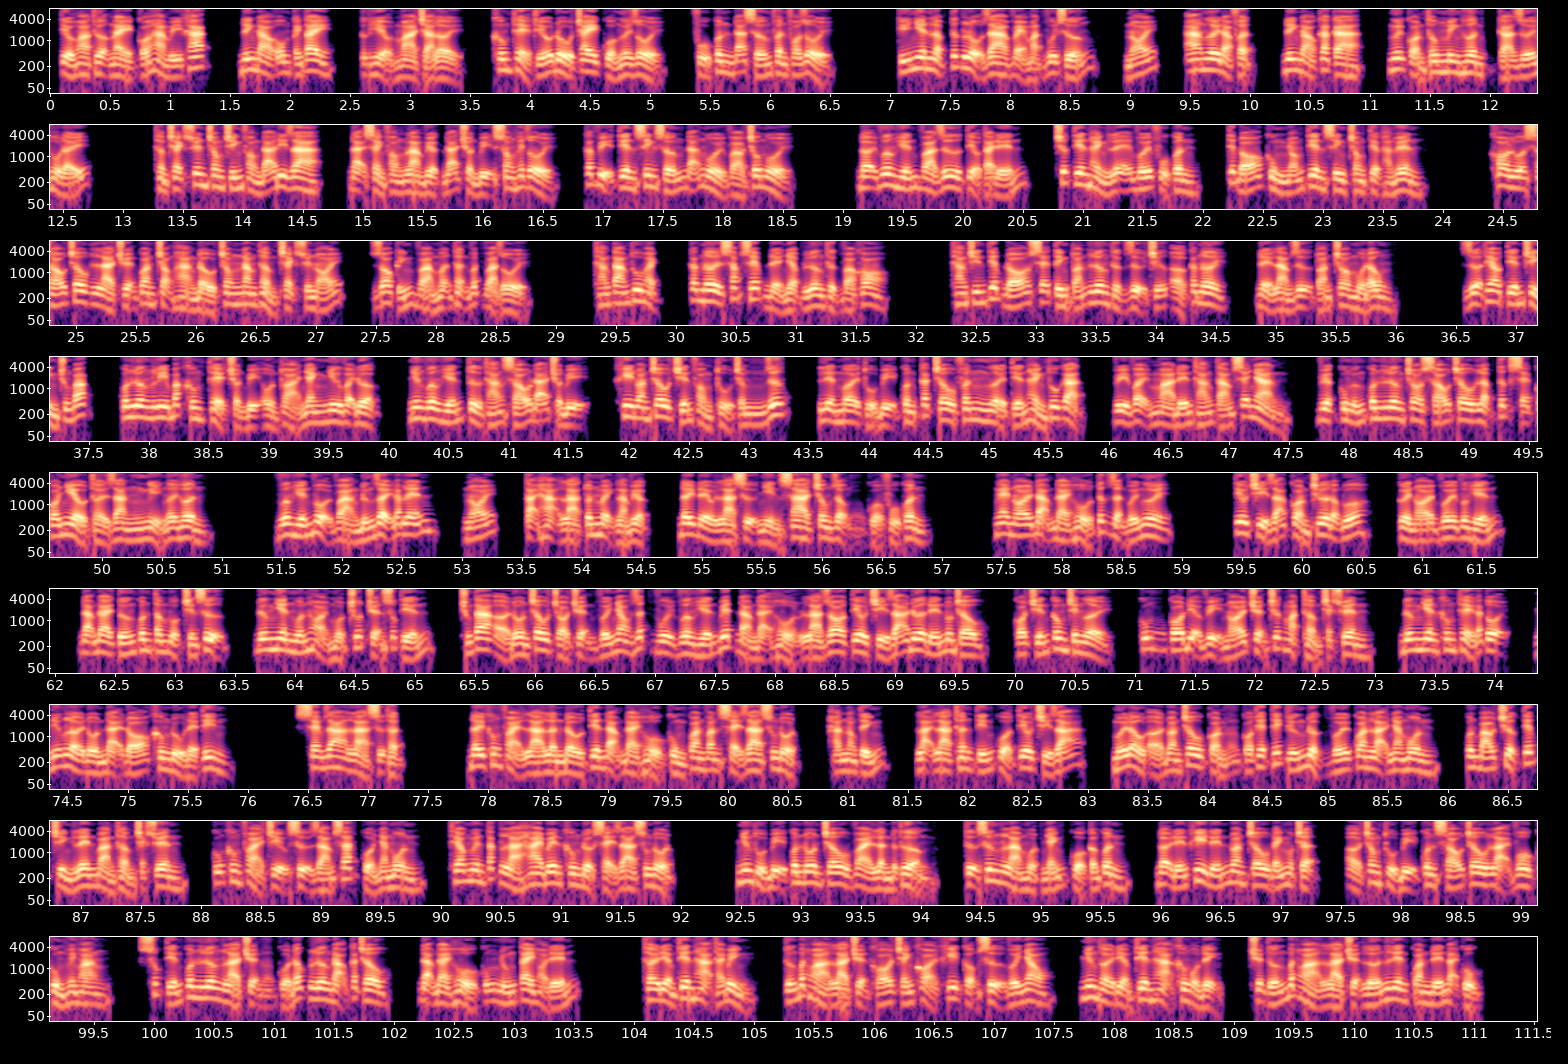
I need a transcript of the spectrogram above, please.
Tiểu hòa thượng này có hàm ý khác. Đinh đào ôm cánh tay, cực hiểu mà trả lời, không thể thiếu đồ chay của ngươi rồi, phủ quân đã sớm phân phó rồi. Ký nhiên lập tức lộ ra vẻ mặt vui sướng, nói, a ngươi đạo phật, đinh đào ca ca, ngươi còn thông minh hơn cả dưới hồ đấy. Thẩm trạch xuyên trong chính phòng đã đi ra, đại sảnh phòng làm việc đã chuẩn bị xong hết rồi, các vị tiên sinh sớm đã ngồi vào chỗ ngồi. Đợi vương hiến và dư tiểu tài đến, trước tiên hành lễ với phủ quân, tiếp đó cùng nhóm tiên sinh trong tiệc hàn huyên kho lúa sáu châu là chuyện quan trọng hàng đầu trong năm thẩm trạch xuyên nói, do kính và mẫn thận vất vả rồi. Tháng tám thu hoạch, các nơi sắp xếp để nhập lương thực vào kho. Tháng chín tiếp đó sẽ tính toán lương thực dự trữ ở các nơi, để làm dự toán cho mùa đông. Dựa theo tiến trình trung bắc, quân lương ly bắc không thể chuẩn bị ổn thỏa nhanh như vậy được, nhưng vương hiến từ tháng sáu đã chuẩn bị, khi đoan châu chiến phòng thủ chấm dứt, liền mời thủ bị quân các châu phân người tiến hành thu gạt, vì vậy mà đến tháng tám sẽ nhàn, việc cung ứng quân lương cho sáu châu lập tức sẽ có nhiều thời gian nghỉ ngơi hơn. Vương hiến vội vàng đứng dậy đáp lễ, nói tại hạ là tuân mệnh làm việc, đây đều là sự nhìn xa trông rộng của phủ quân. Nghe nói đạm đài hổ tức giận với ngươi. Tiêu chỉ giã còn chưa động đũa, cười nói với vương hiến. Đạm đài tướng quân tâm buộc chiến sự, đương nhiên muốn hỏi một chút chuyện xúc tiến. Chúng ta ở đôn châu trò chuyện với nhau rất vui, vương hiến biết đàm đại hổ là do tiêu chỉ giã đưa đến đôn châu, có chiến công trên người, cũng có địa vị nói chuyện trước mặt thẩm trạch xuyên, đương nhiên không thể đắc tội, những lời đồn đại đó không đủ để tin. Xem ra là sự thật. Đây không phải là lần đầu tiên đạm đại hổ cùng quan văn xảy ra xung đột, hắn nóng tính, lại là thân tín của tiêu chỉ giã mới đầu ở đoàn châu còn có thiết thích đứng được với quan lại nha môn, quân báo trược tiếp trình lên bản thẩm trạch xuyên, cũng không phải chịu sự giám sát của nhan môn, theo nguyên tắc là hai bên không được xảy ra xung đột. Nhưng thủ bị quân đôn châu vài lần được thưởng, tự xưng là một nhánh của cấm quân, đợi đến khi đến đoan châu đánh một trận, ở trong thủ bị quân sáu châu lại vô cùng huy hoang xúc tiến quân lương là chuyện của đốc lương đạo các châu, đạm đài hổ cũng nhúng tay hỏi đến. Thời điểm thiên hạ thái bình, tướng bất hòa là chuyện khó tránh khỏi khi cộng sự với nhau, nhưng thời điểm thiên hạ không ổn định, chuyện tướng bất hòa là chuyện lớn liên quan đến đại cục.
